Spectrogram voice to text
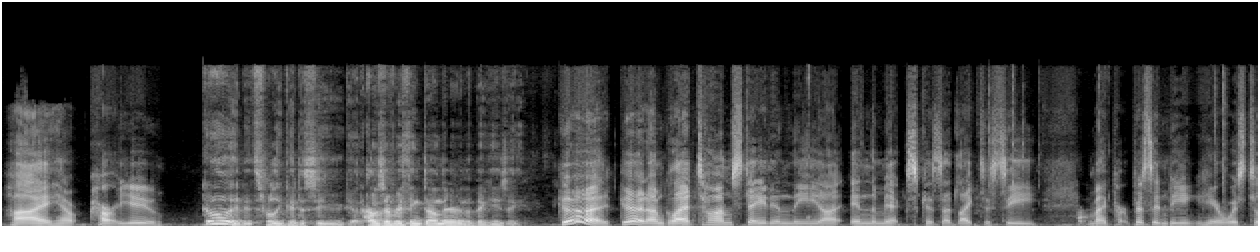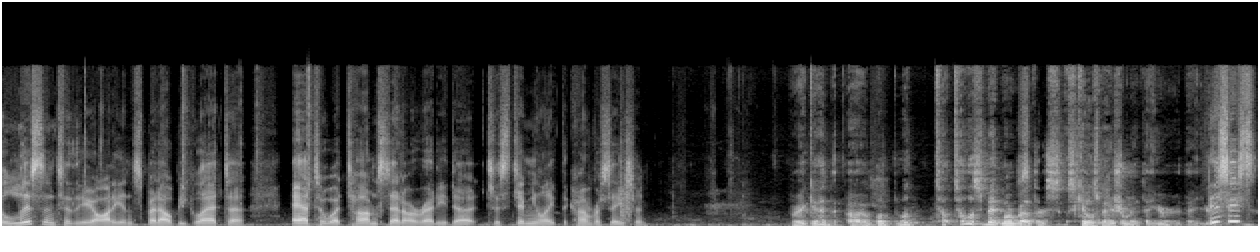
Hi, how, how are you? Good. It's really good to see you again. How's everything down there in the Big Easy? Good, good. I'm glad Tom stayed in the uh, in the mix because I'd like to see. My purpose in being here was to listen to the audience, but I'll be glad to add to what Tom said already to to stimulate the conversation. Very good. Uh, well, well tell us a bit more about this skills measurement that you're. That you're this is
